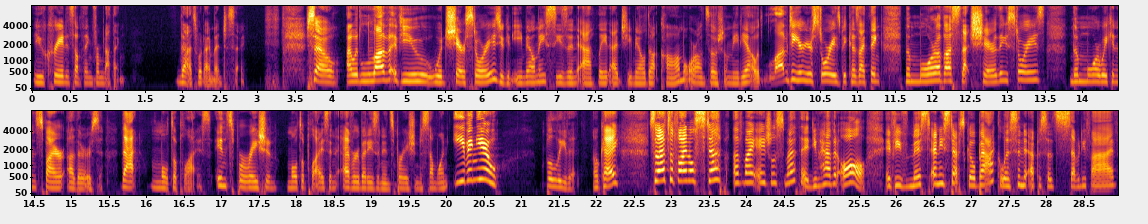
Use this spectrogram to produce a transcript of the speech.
You created something from nothing. That's what I meant to say. so I would love if you would share stories. You can email me, seasonedathlete at gmail.com or on social media. I would love to hear your stories because I think the more of us that share these stories, the more we can inspire others. That multiplies. Inspiration multiplies, and everybody's an inspiration to someone, even you. Believe it. Okay. So that's the final step of my ageless method. You have it all. If you've missed any steps, go back, listen to episodes 75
